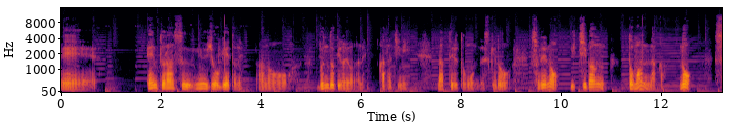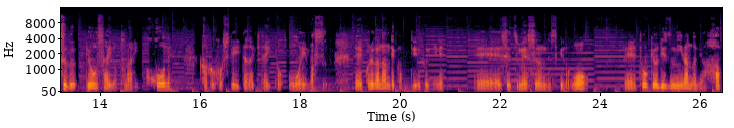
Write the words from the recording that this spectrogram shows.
えー、エントランス入場ゲートね、あのー、分度器のようなね、形になってると思うんですけど、それの一番ど真ん中のすぐ両サイド隣、ここをね、確保していただきたいと思います。えー、これがなんでかっていうふうにね、えー、説明するんですけども、えー、東京ディズニーランドにはハッ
